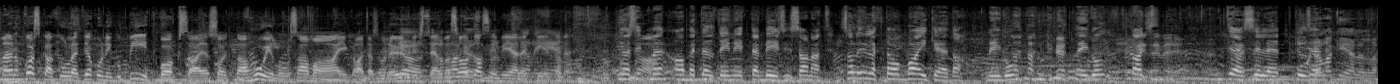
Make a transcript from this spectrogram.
Mä en ole koskaan kuullut, että joku niinku beatboxaa ja soittaa huilua samaan aikaan tai semmonen Joo, yhdistelmä. se Se on tosi mielenkiintoinen. Ja sitten me opeteltiin niiden biisin sanat. Se oli yllättävän vaikeeta. Niinku, niinku, kaksi, tiedä, silleen, Uudella kielellä.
